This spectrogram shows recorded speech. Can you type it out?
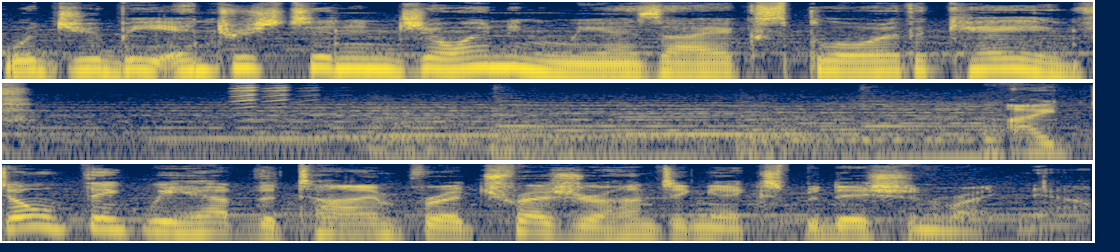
Would you be interested in joining me as I explore the cave? I don't think we have the time for a treasure hunting expedition right now.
